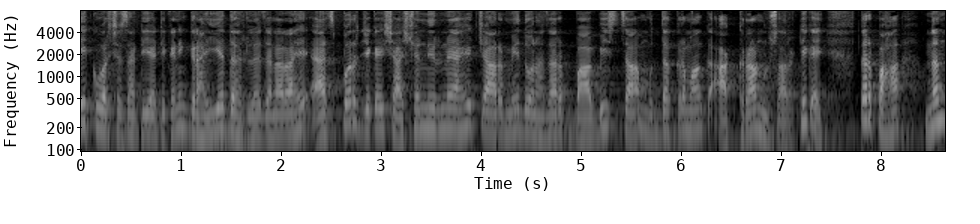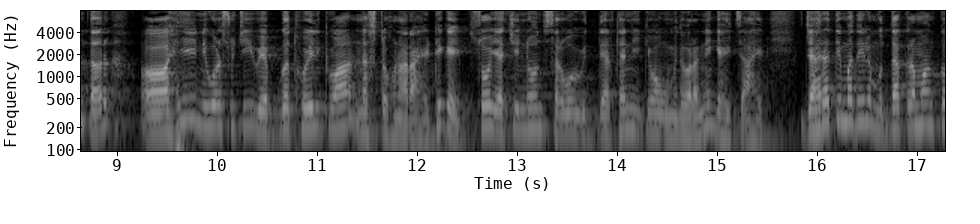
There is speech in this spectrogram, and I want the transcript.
एक वर्षासाठी या ठिकाणी ग्राह्य धरलं जाणार आहे. ॲज पर जे काही शासन निर्णय आहे चार मे दोन हजार बावीसचा मुद्दा क्रमांक अकरानुसार ठीक आहे? तर पहा नंतर ही निवडसूची वेबगत होईल किंवा नष्ट होणार आहे ठीक आहे? सो याची नोंद सर्व विद्यार्थ्यांनी किंवा उमेदवारांनी घ्यायची आहे. जाहिरातीमधील मुद्दा क्रमांक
